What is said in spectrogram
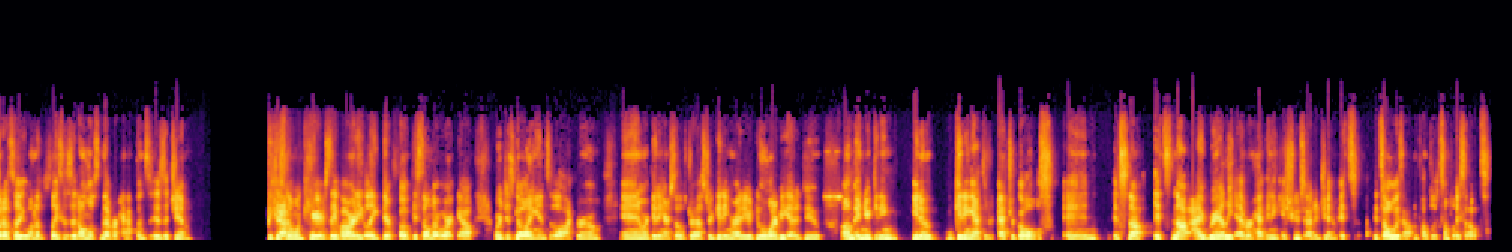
But I'll tell you, one of the places that almost never happens is a gym, because Yeah. no one cares. They've already like they're focused on their workout. We're just going into the locker room and we're getting ourselves dressed or getting ready or doing whatever you got to do, um, and you're getting you know getting at the, at your goals. And it's not it's not. I rarely ever have any issues at a gym. It's it's always out in public someplace else.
